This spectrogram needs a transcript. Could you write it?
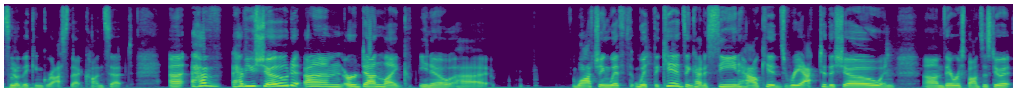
so that they can grasp that concept? Uh, have have you showed um, or done like you know? Uh, watching with with the kids and kind of seeing how kids react to the show and um, their responses to it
